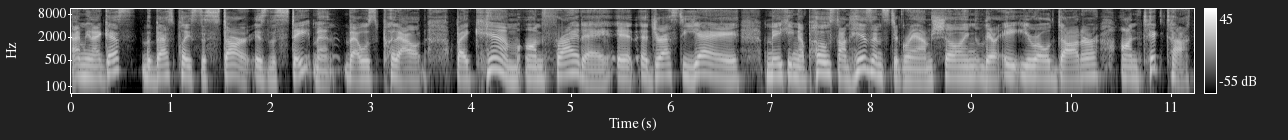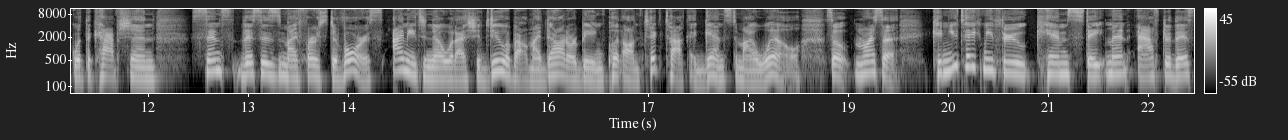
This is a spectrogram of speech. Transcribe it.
I mean, I guess the best place to start is the statement that was put out by Kim on Friday. It addressed Ye making a post on his Instagram showing their eight year old daughter on TikTok with the caption, Since this is my first divorce, I need to know what I should do about my daughter being put on TikTok against my will. So, Marissa, can you take me through Kim's statement after this?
